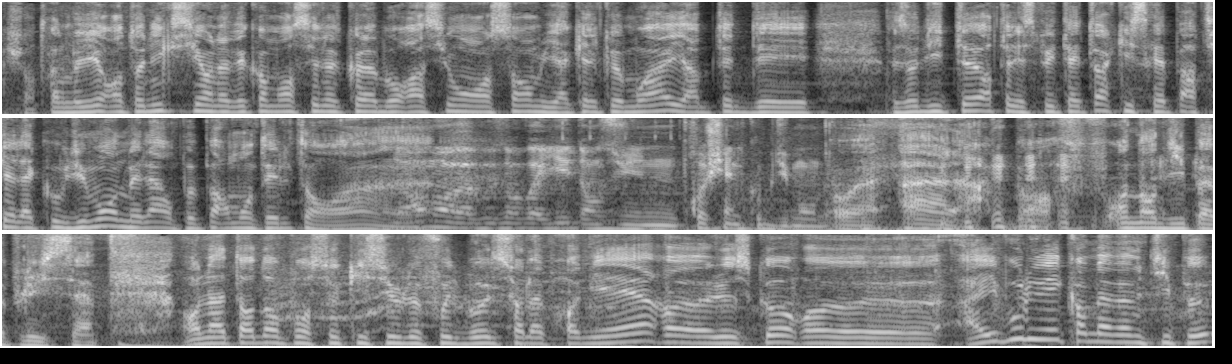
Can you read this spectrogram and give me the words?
Je suis en train de me dire, Anthony, que si on avait commencé notre collaboration ensemble il y a quelques mois, il y a peut-être des, des auditeurs, téléspectateurs qui seraient partis à la Coupe du Monde, mais là, on peut pas remonter le temps. Hein. Non, mais on va vous envoyer dans une prochaine Coupe du Monde. Ouais, ah là, bon, on n'en dit pas plus. En attendant, pour ceux qui suivent le football sur la première, euh, le score euh, a évolué quand même un petit peu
